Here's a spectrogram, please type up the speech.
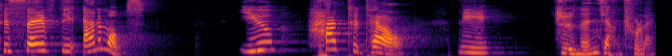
to save the animals. You had to tell. 你只能讲出来。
